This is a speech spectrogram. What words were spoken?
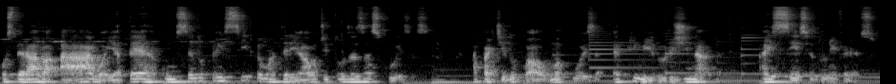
Considerava a água e a terra como sendo o princípio material de todas as coisas, a partir do qual uma coisa é primeiro originada, a essência do universo.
